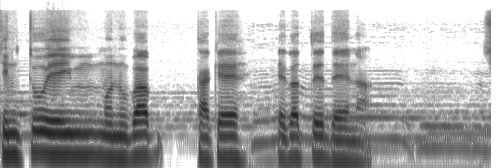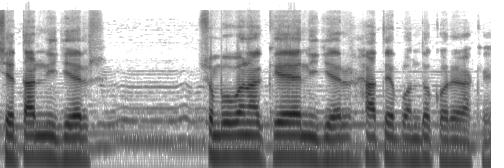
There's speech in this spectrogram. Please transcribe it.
কিন্তু এই মনোভাব তাকে এগোতে দেয় না। সে তার নিজের সম্ভাবনাকে নিজের হাতে বন্ধ করে রাখে।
